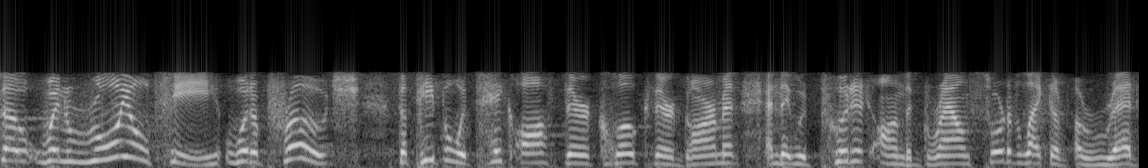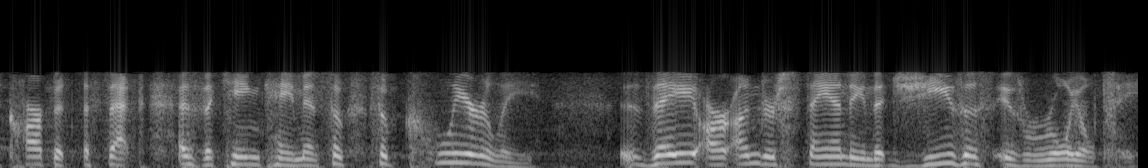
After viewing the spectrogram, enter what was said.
so when royalty would approach, the people would take off their cloak, their garment, and they would put it on the ground, sort of like a, a red carpet effect as the king came in. So, so clearly, they are understanding that Jesus is royalty,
